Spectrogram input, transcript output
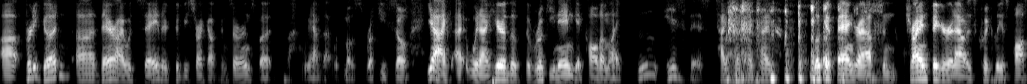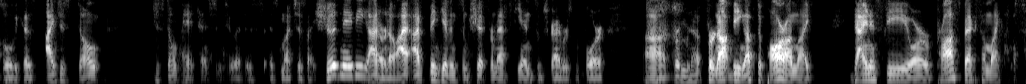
uh, pretty good uh, there, I would say. There could be strikeout concerns, but we have that with most rookies. So yeah, I, I, when I hear the, the rookie name get called, I'm like, who is this? Type, type, type, type. Look at fan Fangraphs and try and figure it out as quickly as possible because I just don't just don't pay attention to it as, as much as I should. Maybe I don't know. I, I've been given some shit from FTN subscribers before uh, from for not being up to par on like dynasty or prospects, I'm like, I'm, so,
